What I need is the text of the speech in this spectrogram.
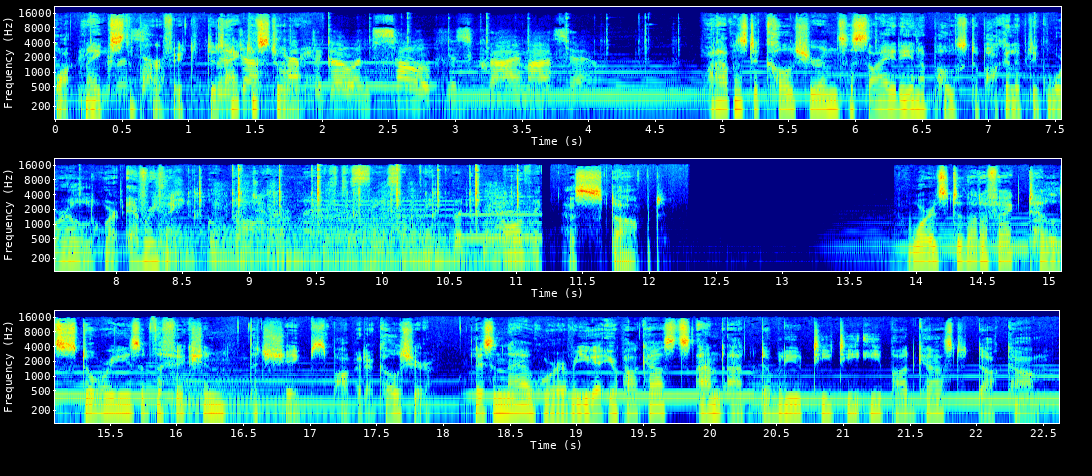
What makes the perfect detective we'll story? have to go and solve this crime ourselves. What happens to culture and society in a post apocalyptic world where everything has her Words to that effect tells stories of the fiction that shapes popular culture. Listen now wherever you get your podcasts and at WTTEpodcast.com.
